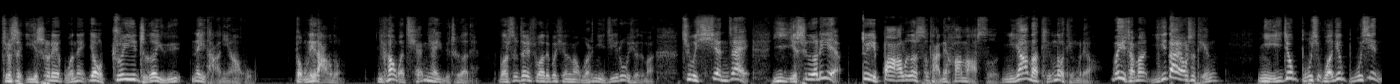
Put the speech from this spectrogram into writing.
就是以色列国内要追责于内塔尼亚胡，懂的打个懂？你看我前天预测的，我是这说的不，兄弟们，我说你记住，兄弟们，就现在以色列对巴勒斯坦的哈马斯，你让他停都停不了。为什么？一旦要是停，你就不信，我就不信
